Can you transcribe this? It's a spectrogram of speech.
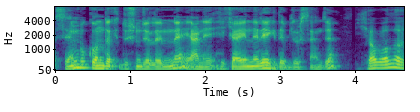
Senin bu konudaki düşüncelerin ne? Yani hikaye nereye gidebilir sence? Ya valla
